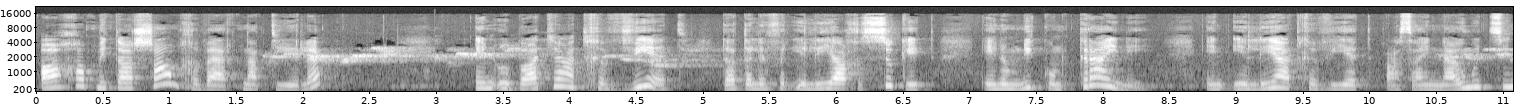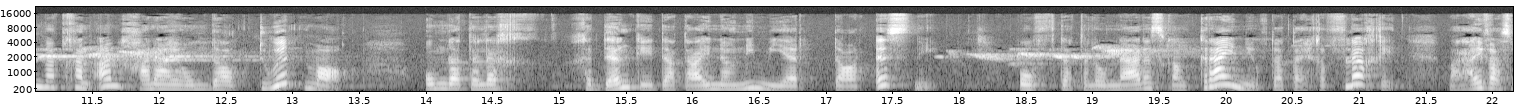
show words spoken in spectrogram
Agap met haar saamgewerk natuurlijk, en Obadja het geweet, dat hulle vir Elia gesoek het en hom nie kon kry nie. En Elia het geweet, as hy nou moet sien wat gaan aan, gaan hy hom dalk doodmaak, omdat hulle gedink het dat hy nou nie meer daar is nie. of dat hulle om nergens kan kry nie, of dat hy gevlug het, maar hy was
